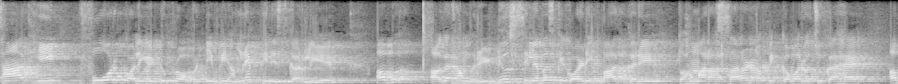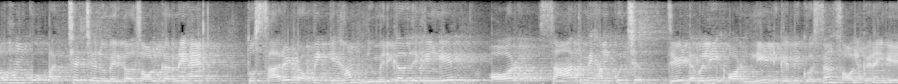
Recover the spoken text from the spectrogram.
साथ ही फोर क्वालिगेटिव प्रॉपर्टी भी हमने फिनिश कर लिए अब अगर हम रिड्यूस सिलेबस के अकॉर्डिंग बात करें तो हमारा सारा टॉपिक कवर हो चुका है अब हमको अच्छे अच्छे न्यूमेरिकल सॉल्व करने हैं तो सारे टॉपिक के हम न्यूमेरिकल देखेंगे और साथ में हम कुछ जे डबल और नीट के भी क्वेश्चन सॉल्व करेंगे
